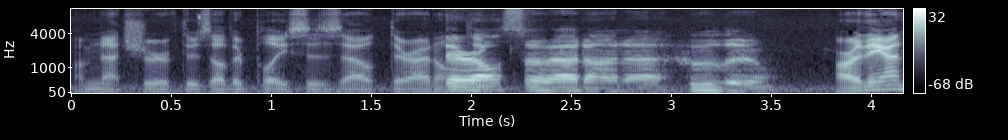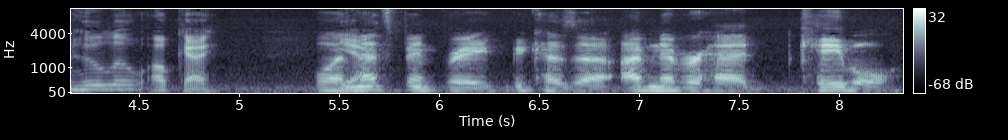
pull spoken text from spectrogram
I'm not sure if there's other places out there. I don't. They're think, also out on uh, Hulu. Are they on Hulu? Okay. Well, and Yeah. that's been great because uh, I've never had cable,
